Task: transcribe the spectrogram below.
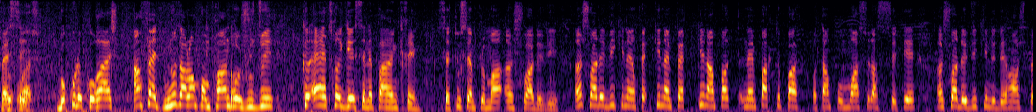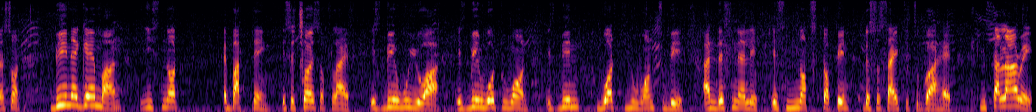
Beaucoup de courage. Beaucoup de courage. En fait, nous allons comprendre aujourd'hui que être gay, ce n'est pas un crime. C'est tout simplement un choix de vie. Un choix de vie qui n'impacte pas autant pour moi sur la société. Un choix de vie qui ne dérange personne. Being a gay man is not a bad thing. It's a choice of life. It's being who you are. It's being what you want. It's being what you want to be. And definitely, it's not stopping the society to go ahead. Mr. Larry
